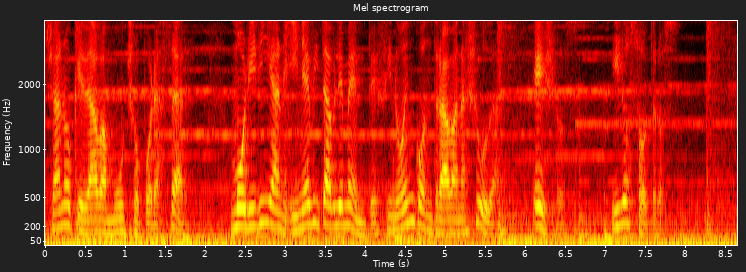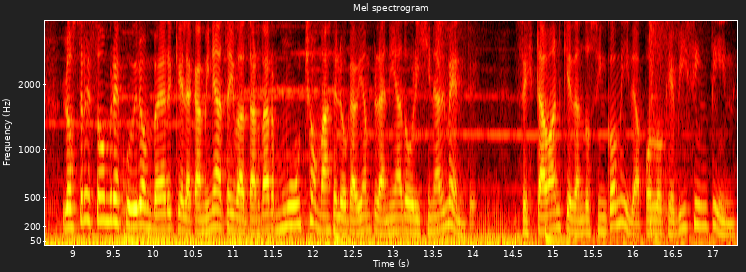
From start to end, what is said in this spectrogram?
Ya no quedaba mucho por hacer. Morirían inevitablemente si no encontraban ayuda, ellos y los otros. Los tres hombres pudieron ver que la caminata iba a tardar mucho más de lo que habían planeado originalmente. Se estaban quedando sin comida, por lo que Vicintín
